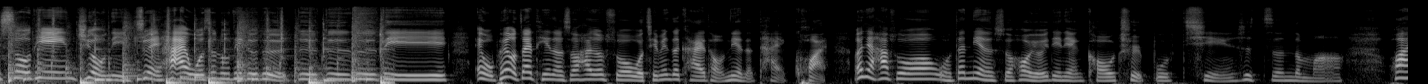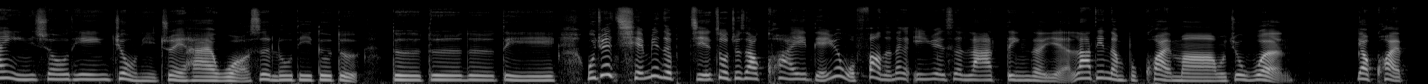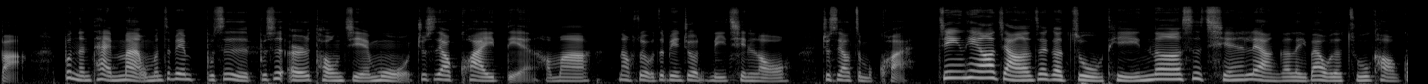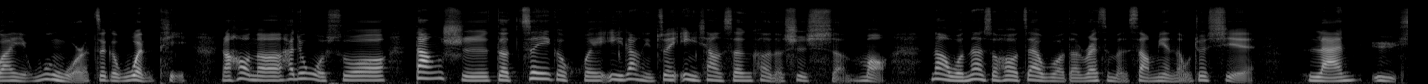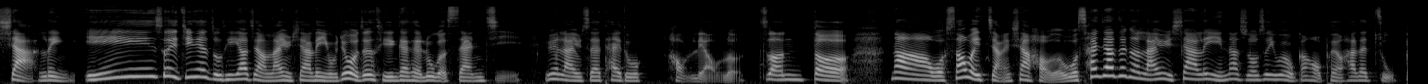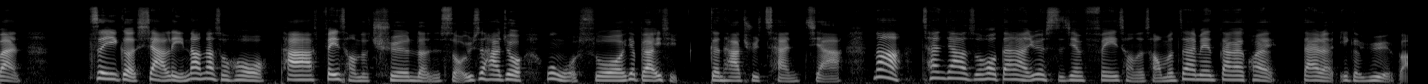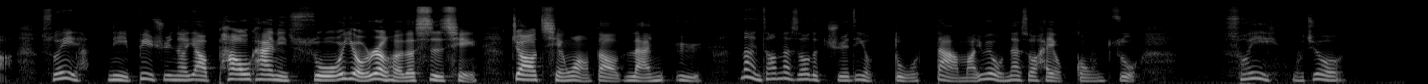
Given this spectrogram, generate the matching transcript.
收听，就你最嗨，我是卢迪嘟嘟嘟嘟嘟滴。哎，我朋友在听的时候，他就说我前面这开头念的太快，而且他说我在念的时候有一点点口齿不清，是真的吗？欢迎收听，就你最嗨，我是卢迪嘟嘟嘟嘟嘟滴。我觉得前面的节奏就是要快一点，因为我放的那个音乐是拉丁的耶，拉丁能不快吗？我就问，要快吧。不能太慢，我们这边不是不是儿童节目，就是要快一点，好吗？那所以我这边就离清喽，就是要这么快。今天要讲的这个主题呢，是前两个礼拜我的主考官也问我了这个问题，然后呢，他就问我说，当时的这一个回忆让你最印象深刻的是什么？那我那时候在我的 resume 上面呢，我就写。蓝雨夏令营，所以今天的主题要讲蓝雨夏令营。我觉得我这个题应该可以录个三集，因为蓝雨实在太多好聊了，真的。那我稍微讲一下好了。我参加这个蓝雨夏令营，那时候是因为我刚好朋友他在主办这一个夏令，那那时候他非常的缺人手，于是他就问我说要不要一起跟他去参加。那参加的时候，当然因为时间非常的长，我们在那边大概快。待了一个月吧，所以你必须呢要抛开你所有任何的事情，就要前往到蓝屿。那你知道那时候的决定有多大吗？因为我那时候还有工作，所以我就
